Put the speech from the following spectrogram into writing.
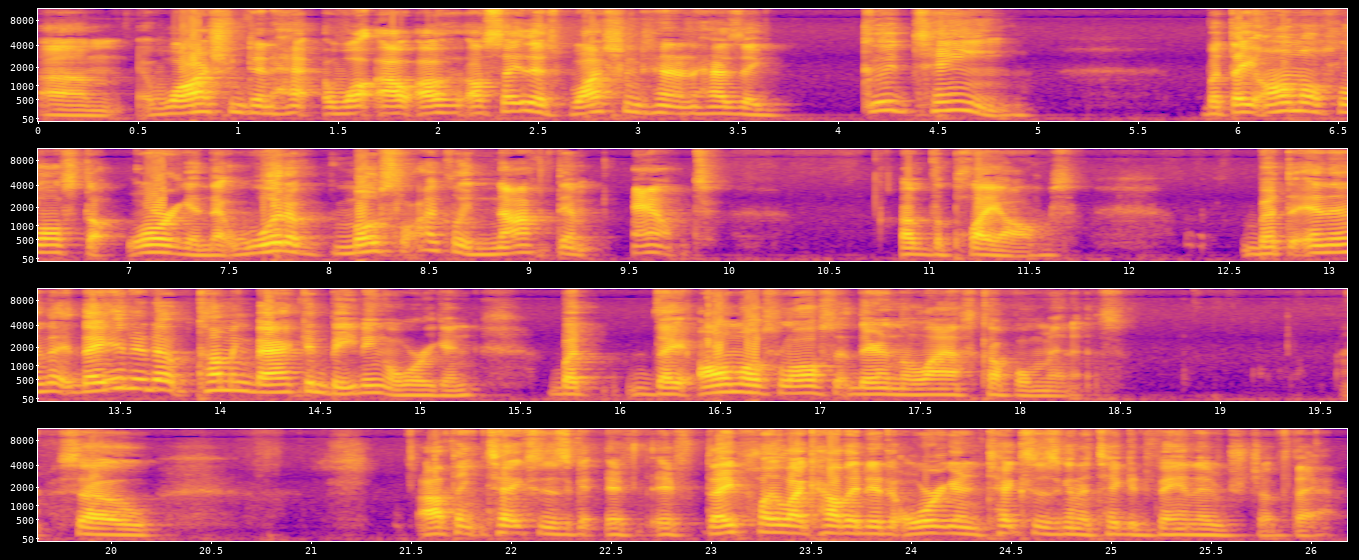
Um, Washington, ha- well, I'll, I'll say this: Washington has a good team, but they almost lost to Oregon. That would have most likely knocked them out of the playoffs. But the, and then they ended up coming back and beating Oregon but they almost lost it there in the last couple minutes. So I think Texas, if if they play like how they did Oregon, Texas is going to take advantage of that,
